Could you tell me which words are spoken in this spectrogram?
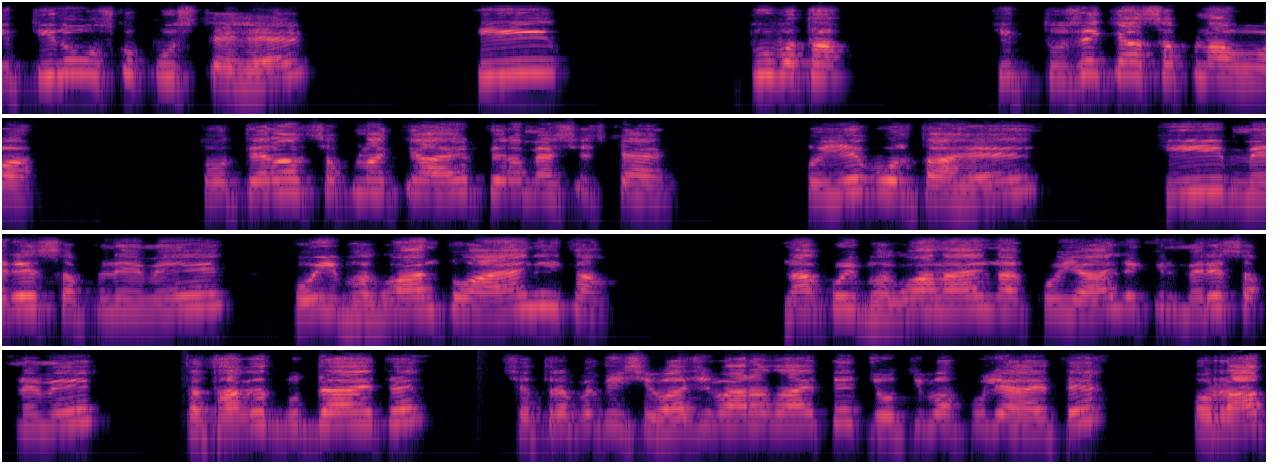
ये तीनों उसको पूछते हैं कि तू बता कि तुझे क्या सपना हुआ? तो तेरा सपना क्या है? तेरा मैसेज क्या है? तो ये बोलता है कि मेरे सपने में कोई भगवान तो आया नहीं था। ना कोई भगवान आया, ना कोई आया, लेकिन मेरे सपने में तथागत बुद्ध आए थे, छत्रपति शिवाजी महाराज आए थे, ज्योतिबा फूले आए थे और रात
